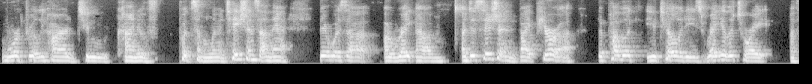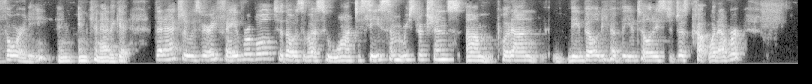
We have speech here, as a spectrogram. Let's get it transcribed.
worked really hard to kind of put some limitations on that. There was a, a, um, a decision by PURA, the Public Utilities Regulatory Authority in, in Connecticut, that actually was very favorable to those of us who want to see some restrictions um, put on the ability of the utilities to just cut whatever.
